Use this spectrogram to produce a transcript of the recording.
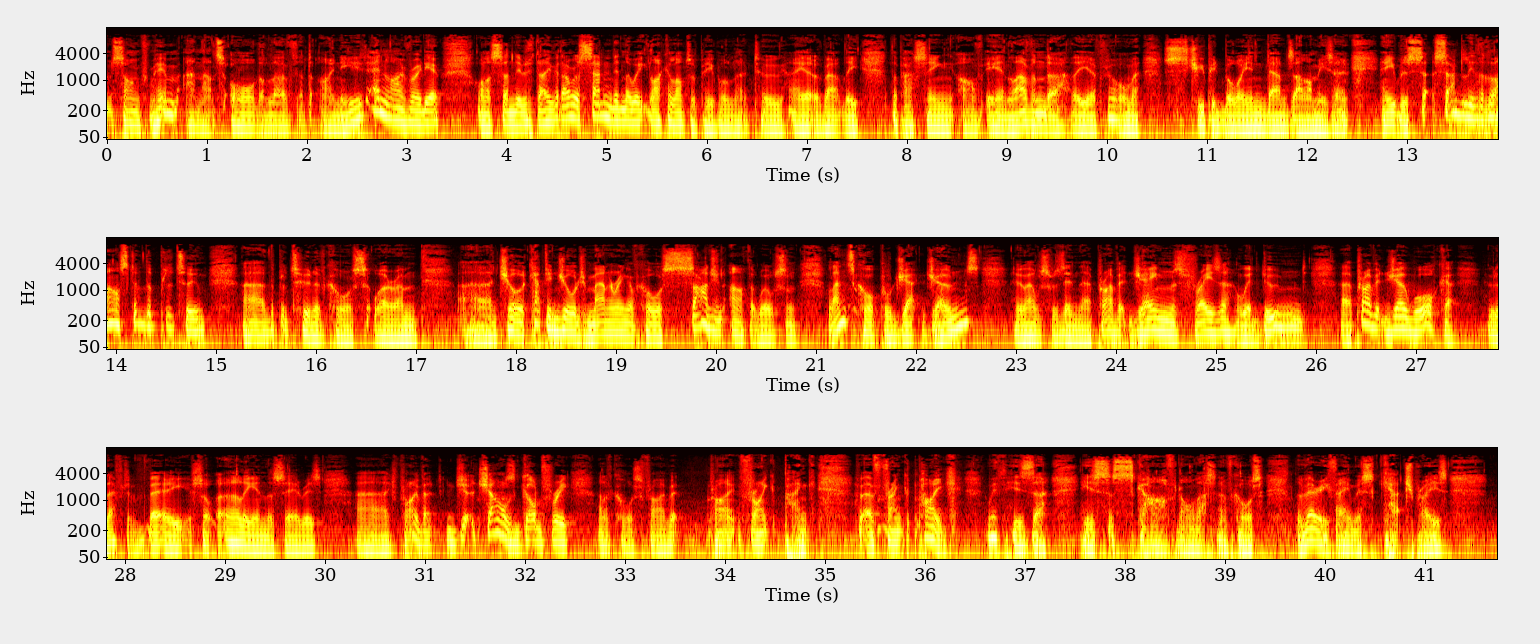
Current song from him, and that's all the love that I needed. N Live Radio on a Sunday with David. I was saddened in the week, like a lot of people, uh, to hear about the, the passing of Ian Lavender, the uh, former stupid boy in Dad's Army. So he was sadly the last of the platoon. Uh, the platoon, of course, were um, uh, George, Captain George Mainwaring, of course, Sergeant Arthur Wilson, Lance Corporal Jack Jones. Who else was in there? Private James Fraser. We're doomed. Uh, Private Joe Walker, who left very sort of early in the series. Uh, Private J- Charles Godfrey, and of course, Private Pri- Frank Pank, uh, Frank Pike, with his uh, his scarf and all that, and of course, the very famous catchphrase.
